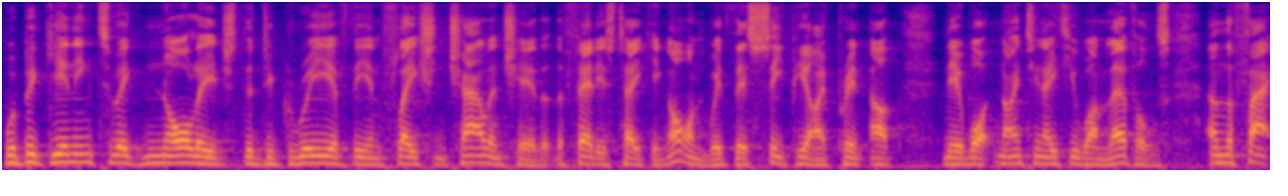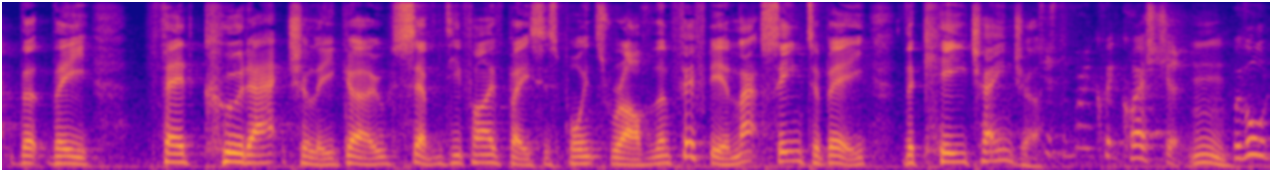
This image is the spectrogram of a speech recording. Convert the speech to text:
were beginning to acknowledge the degree of the inflation challenge here that the Fed is taking on with this CPI print up near what, 1981 levels, and the fact that the Fed could actually go 75 basis points rather than 50, and that seemed to be the key changer. Just a very quick question. Mm. We've all,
